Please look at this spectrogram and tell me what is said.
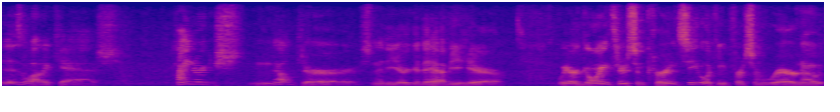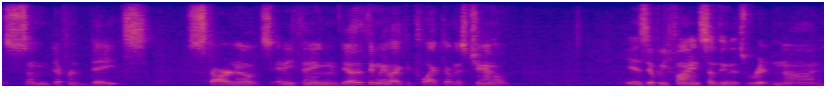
It is a lot of cash. Heinrich Schnelter. Schneider, good to have you here. We are going through some currency, looking for some rare notes, some different dates, star notes, anything. The other thing we like to collect on this channel is if we find something that's written on,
